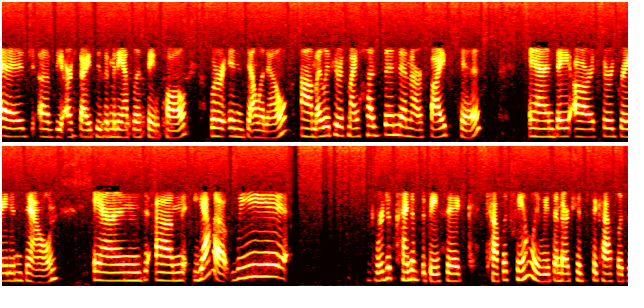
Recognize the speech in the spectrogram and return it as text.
edge of the Archdiocese of Minneapolis, St. Paul. We're in Delano. Um, I live here with my husband and our five kids, and they are third grade and down. And um, yeah, we we're just kind of the basic Catholic family. We send our kids to Catholic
